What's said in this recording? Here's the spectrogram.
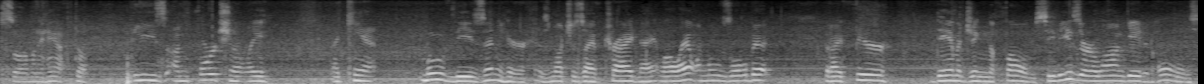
so I'm gonna have to these unfortunately I can't move these in here as much as I've tried. Now well that one moves a little bit but I fear damaging the foam. See these are elongated holes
